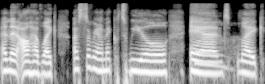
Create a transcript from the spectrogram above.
and then i'll have like a ceramics wheel and like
